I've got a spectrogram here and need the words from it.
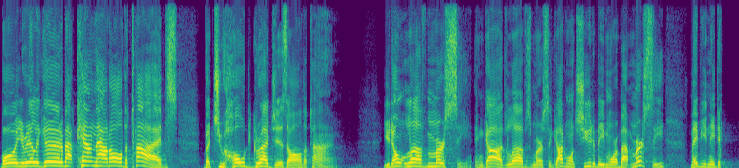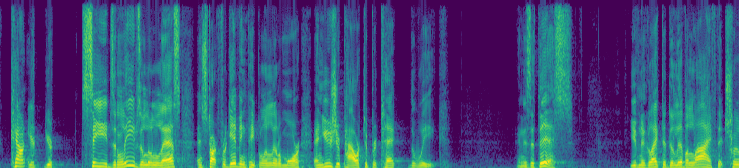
Boy, you're really good about counting out all the tithes, but you hold grudges all the time. You don't love mercy, and God loves mercy. God wants you to be more about mercy. Maybe you need to count your, your seeds and leaves a little less and start forgiving people a little more and use your power to protect the weak. And is it this? You've neglected to live a life that truly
